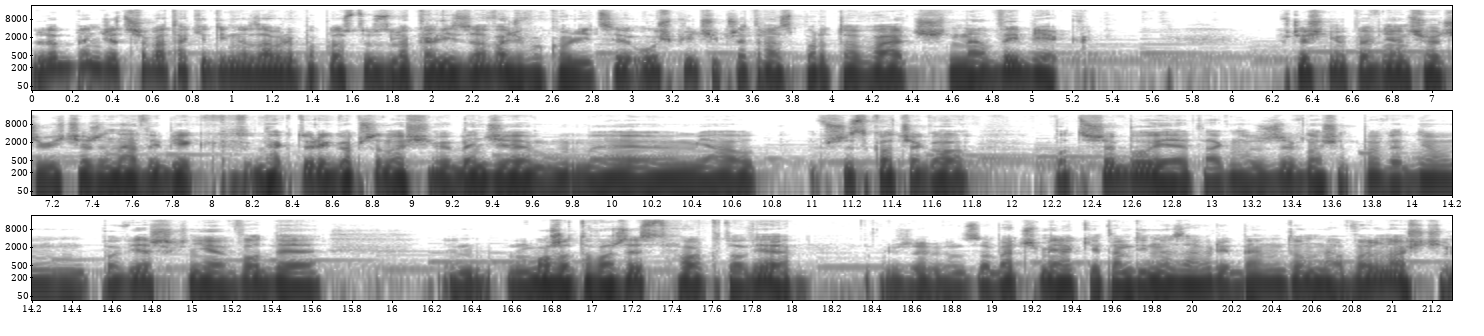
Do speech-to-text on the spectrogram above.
Lub będzie trzeba takie dinozaury po prostu zlokalizować w okolicy, uśpić i przetransportować na wybieg. Wcześniej upewniając się oczywiście, że na wybieg, na który go przenosimy, będzie miał wszystko, czego potrzebuje, tak? No, żywność, odpowiednią powierzchnię, wodę, może towarzystwo, kto wie. Także zobaczmy, jakie tam dinozaury będą na wolności.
